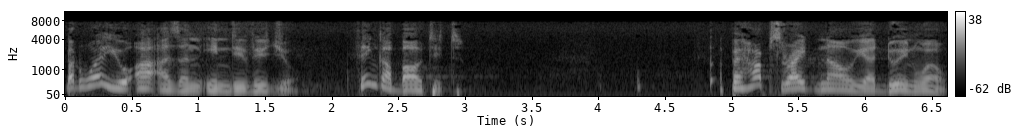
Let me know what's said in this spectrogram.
But where you are as an individual, think about it. Perhaps right now you are doing well.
